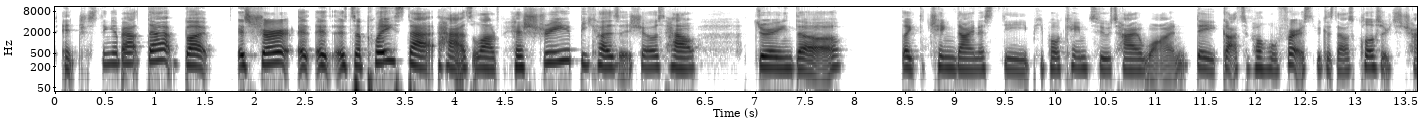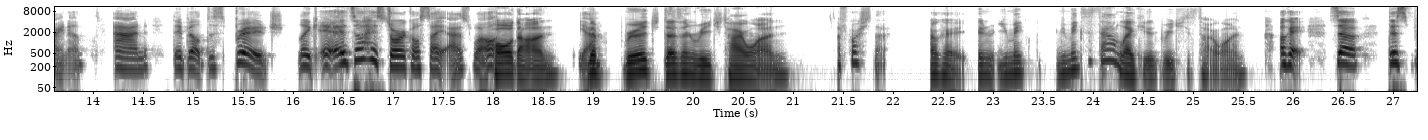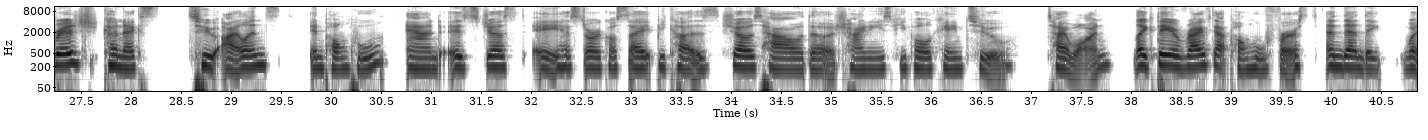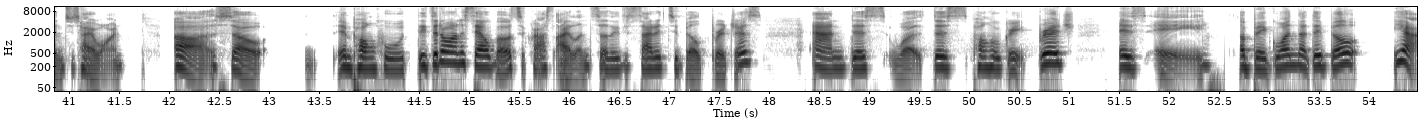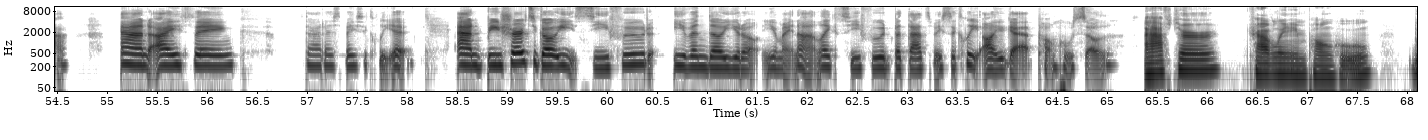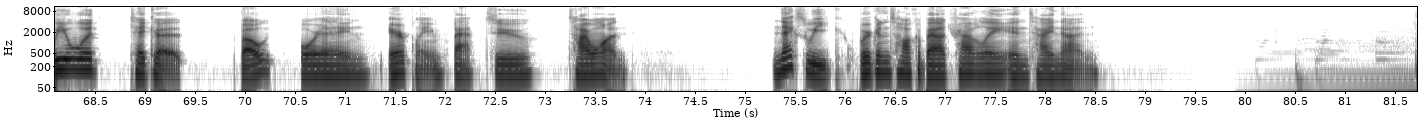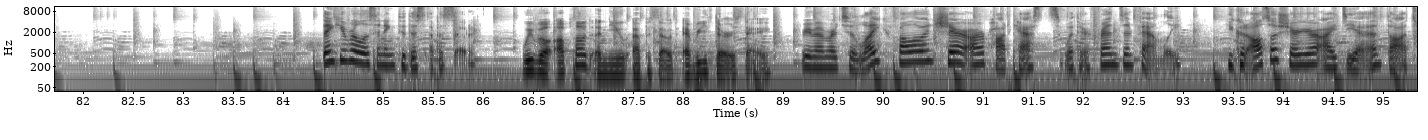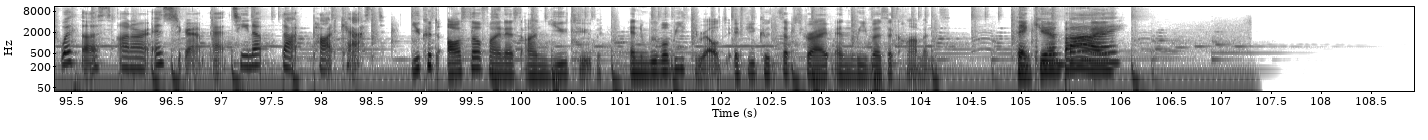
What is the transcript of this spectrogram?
interesting about that, but it's sure it, it, it's a place that has a lot of history because it shows how during the like the Qing dynasty, people came to Taiwan. They got to Penghu first because that was closer to China, and they built this bridge. Like it, it's a historical site as well. Hold on, yeah, The bridge doesn't reach Taiwan. of course not. Okay, and you make you make it sound like it reaches Taiwan. Okay, so this bridge connects two islands in Penghu, and it's just a historical site because shows how the Chinese people came to Taiwan. Like they arrived at Penghu first, and then they went to Taiwan. Uh, so in Penghu, they didn't want to sail boats across islands, so they decided to build bridges. And this was this Penghu Great Bridge is a a big one that they built. Yeah. And I think that is basically it. And be sure to go eat seafood, even though you don't you might not like seafood, but that's basically all you get at Penghu. So After traveling in Penghu, we would take a boat or an airplane back to Taiwan. Next week, we're going to talk about traveling in Tainan. thank you for listening to this episode. We will upload a new episode every Thursday. Remember to like, follow, and share our podcasts with your friends and family. You could also share your idea and thoughts with us on our Instagram at teenup.podcast. You could also find us on YouTube, and we will be thrilled if you could subscribe and leave us a comment. Thank, you and bye.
